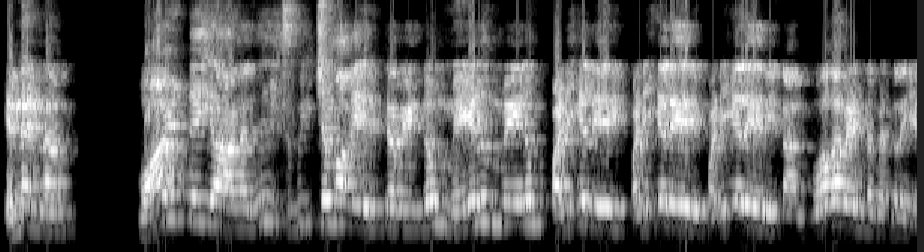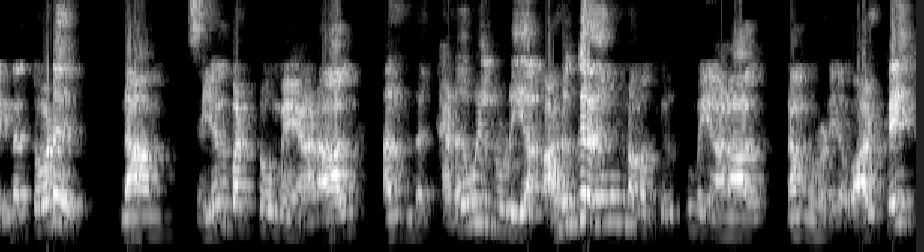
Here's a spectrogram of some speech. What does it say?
என்ன எண்ணம்? வாழ்க்கையானது சுபிட்சமாக இருக்க வேண்டும். மேலும் மேலும் படிகள் ஏறி படிகள் ஏறி படிகள் ஏறி நான் போக வேண்டும் என்ற எண்ணத்தோடு நாம் செயல்பட்டோமே ஆனால் அந்த கடவுளினுடைய அனுகிரகமும் நமக்கு இருக்குமே ஆனால் நம்மளுடைய வாழ்க்கை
